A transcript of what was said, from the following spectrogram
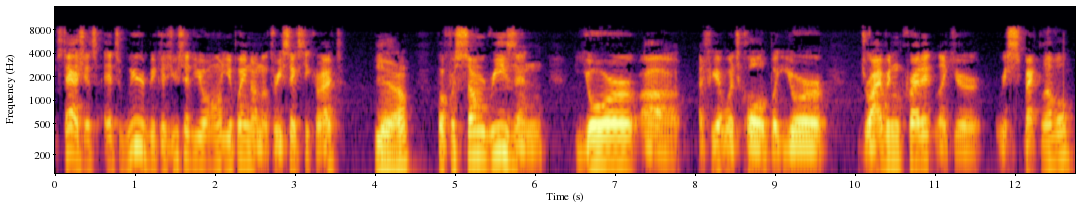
Stash, it's it's weird because you said you only you're playing on the 360, correct? Yeah. But for some reason, your uh, I forget what it's called, but your driving credit, like your respect level,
